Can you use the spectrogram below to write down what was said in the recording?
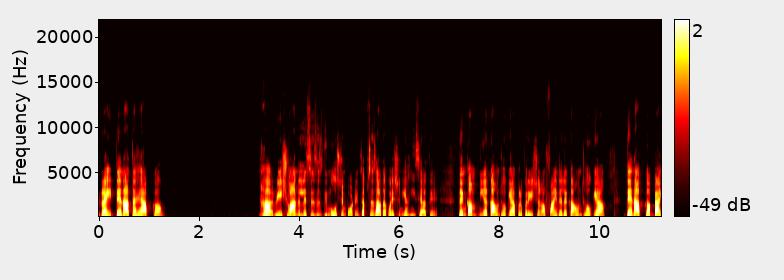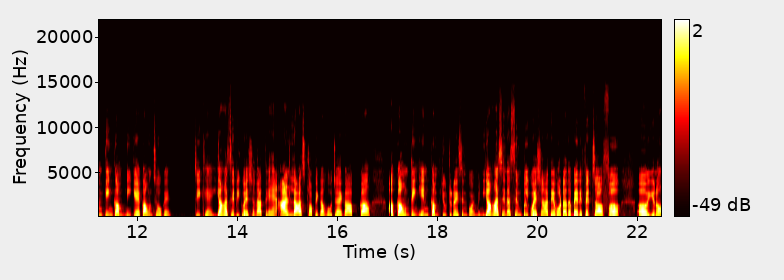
right then आता है आपका हाँ ratio analysis is the most important सबसे ज़्यादा क्वेश्चन यहीं से आते हैं। देन कंपनी अकाउंट हो गया प्रिपरेशन ऑफ़ फाइनल अकाउंट हो गया देन आपका बैंकिंग कंपनी के अकाउंट्स हो गए। ठीक है? यहाँ से भी क्वेश्चन आते हैं एंड लास्ट टॉपिक का हो जाएगा आपका अकाउंटिंग इन कंप्यूटराइज इन्वायरमेंट यहाँ से ना सिंपल क्वेश्चन आते हैं. What are the benefits of you know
